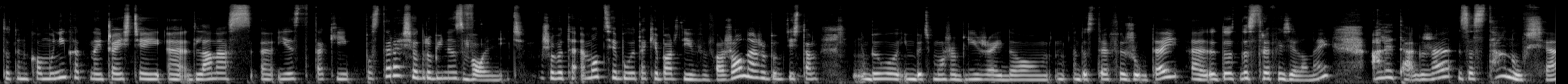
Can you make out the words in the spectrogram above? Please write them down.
to ten komunikat najczęściej e, dla nas e, jest taki: postaraj się odrobinę zwolnić, żeby te emocje były takie bardziej wyważone, żeby gdzieś tam było im być może bliżej do, do strefy żółtej, e, do, do strefy zielonej, ale także zastanów się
